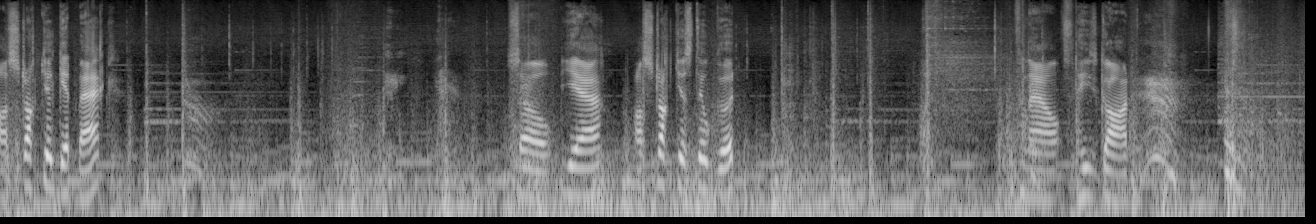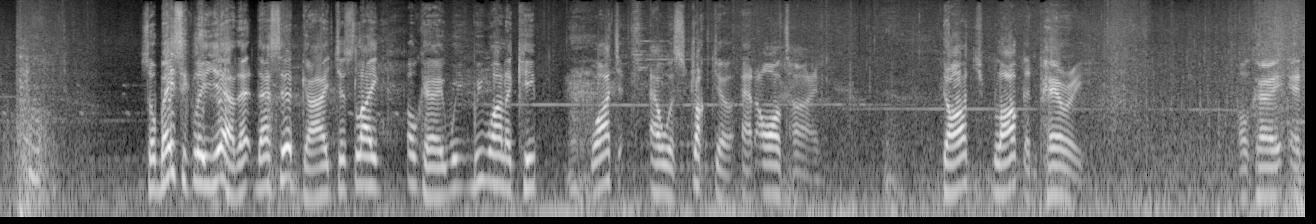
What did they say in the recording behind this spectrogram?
our structure get back. So, yeah, our structure's still good. Now, he's gone. So basically, yeah, that, that's it, guy. Just like, okay, we, we want to keep, watch our structure at all time. Dodge, block, and parry. Okay, and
